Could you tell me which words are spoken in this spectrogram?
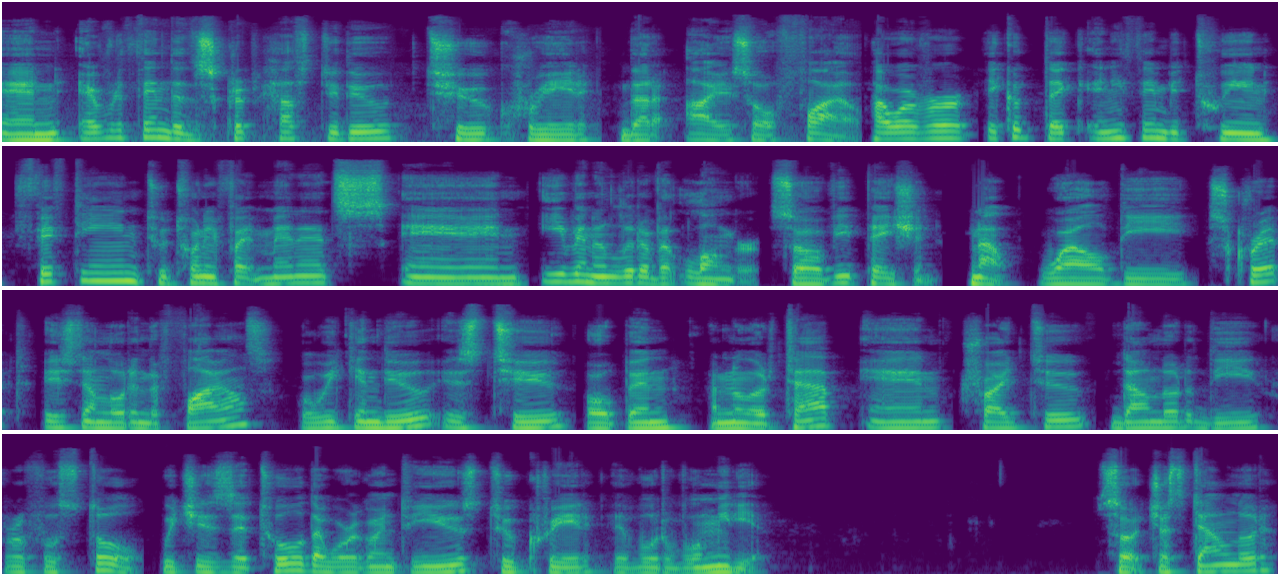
and everything that the script has to do to create that ISO file. However, it could take anything between 15 to 25 minutes and even a little bit longer. So be patient. Now, while the script is downloading the files, what we can do is to open another tab and try to download the Rufus tool, which is the tool that we're going to use to create a bootable media. So just download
